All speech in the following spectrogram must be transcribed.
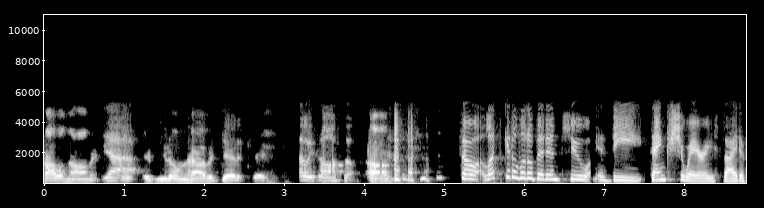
kala namak. Yeah. If you don't have it, get it. Get it. Oh, it's awesome. Um, So let's get a little bit into the sanctuary side of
